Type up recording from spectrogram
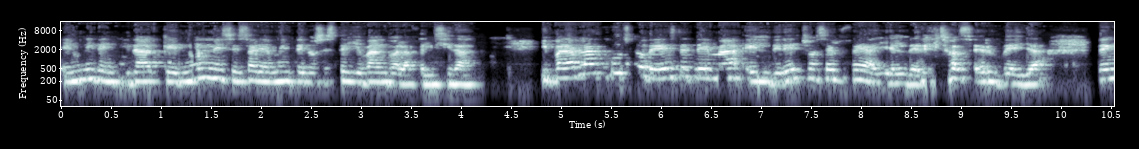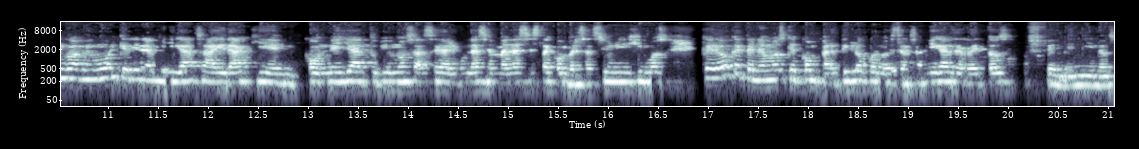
en una identidad que no necesariamente nos esté llevando a la felicidad. Y para hablar justo de este tema, el derecho a ser fea y el derecho a ser bella, tengo a mi muy querida amiga Zaira, quien con ella tuvimos hace algunas semanas esta conversación y dijimos, creo que tenemos que compartirlo con nuestras amigas de retos femeninos.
